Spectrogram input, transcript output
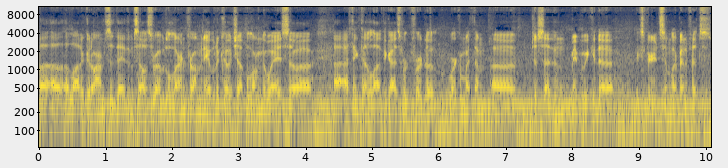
a, a, lot of good arms that they themselves were able to learn from and able to coach up along the way. So uh, I think that a lot of the guys look forward to working with them. Uh, just so then maybe we could uh, experience similar benefits.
